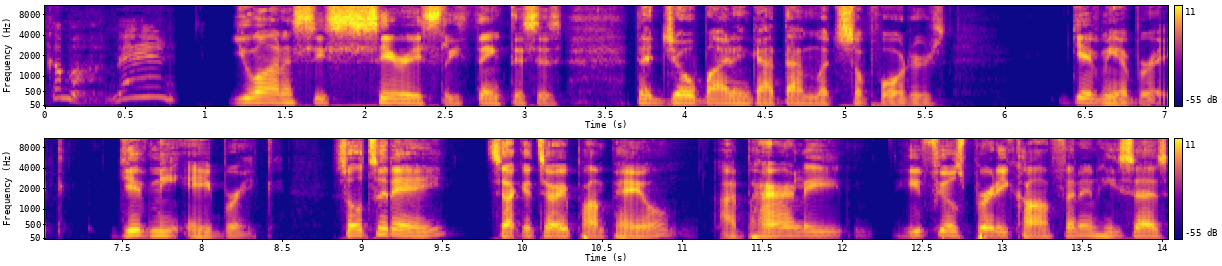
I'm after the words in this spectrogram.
Come on, man. you honestly seriously think this is that Joe Biden got that much supporters? Give me a break. Give me a break. So today, Secretary Pompeo apparently he feels pretty confident. He says,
